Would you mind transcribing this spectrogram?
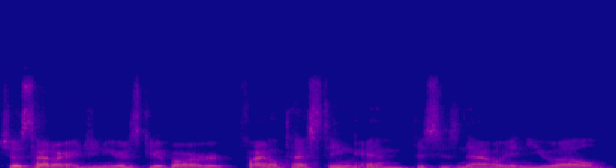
just had our engineers give our final testing, and this is now in UL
